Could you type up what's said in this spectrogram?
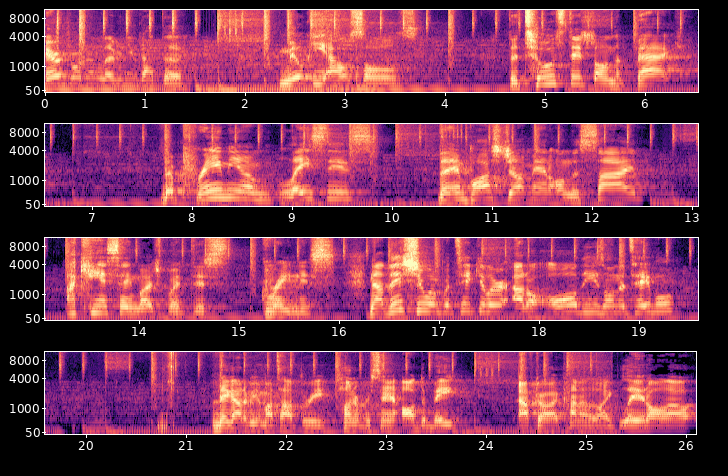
Air Jordan 11, you got the milky outsoles, the two stitched on the back, the premium laces, the embossed Jumpman on the side. I can't say much, but this greatness. Now this shoe in particular, out of all these on the table, they gotta be in my top three, 100%. I'll debate after I kind of like lay it all out.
